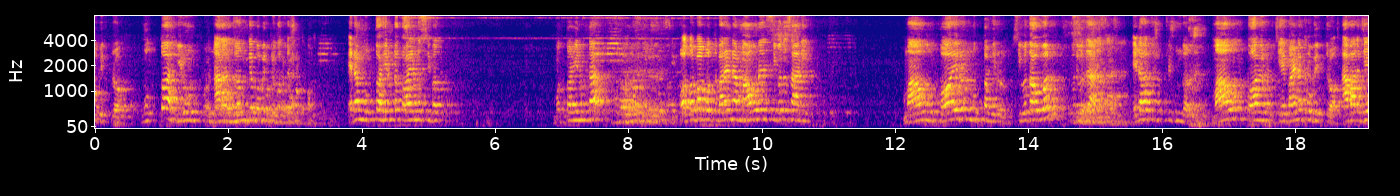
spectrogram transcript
পবিত্র। মুত্তাহিরুন আরেকজনকে পবিত্র করতে সক্ষম। এটা মুত্তাহিরুনটা তাহিরুন সিফাত মুত্তাহিরুনটা? অথবা বলতে পারেন না মাউনের সিফাত সানি। মাউন তাহিরুন মুত্তাহিরুন। সিফাত আউয়াল সিফাত এটা হচ্ছে সবচেয়ে সুন্দর। মাউন তাহিরুন, যে পবিত্র, আবার যে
